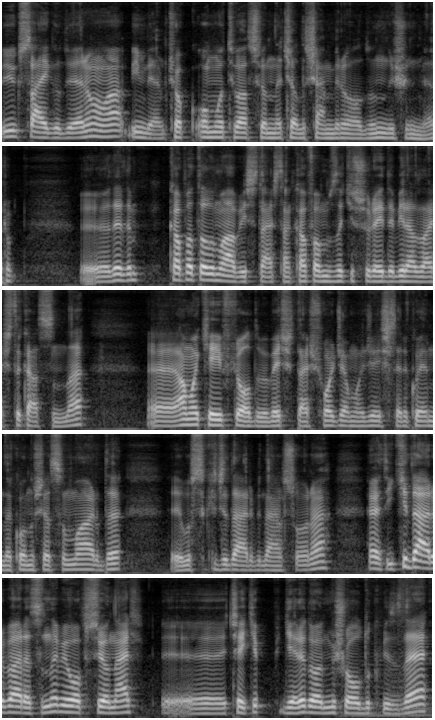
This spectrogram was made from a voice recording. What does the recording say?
büyük saygı duyarım ama bilmiyorum. Çok o motivasyonla çalışan biri olduğunu düşünmüyorum. Ee, dedim kapatalım abi istersen. Kafamızdaki süreyi de biraz açtık aslında. Ee, ama keyifli oldu. Beşiktaş hocam hoca işleri koyayım da konuşasım vardı. Ee, bu sıkıcı derbiden sonra. Evet iki derbi arasında bir opsiyonel e, çekip geri dönmüş olduk biz de.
